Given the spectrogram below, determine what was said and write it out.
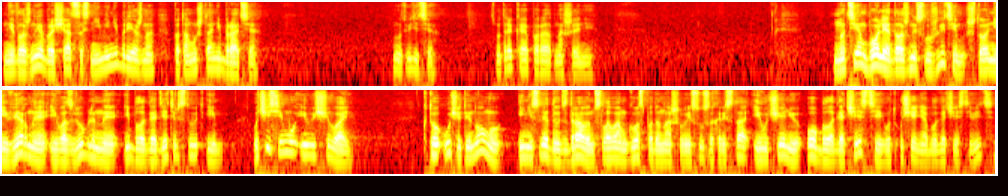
не должны обращаться с ними небрежно, потому что они братья. Ну, вот видите, смотря какая пора отношений. Но тем более должны служить им, что они верные и возлюбленные и благодетельствуют им. Учись ему и увещевай. Кто учит иному и не следует здравым словам Господа нашего Иисуса Христа и учению о благочестии, вот учение о благочестии, видите?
